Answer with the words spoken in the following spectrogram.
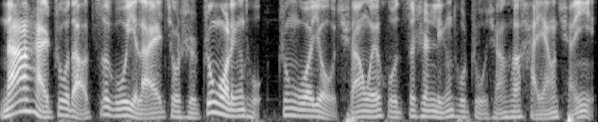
南海诸岛自古以来就是中国领土，中国有权维护自身领土主权和海洋权益。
